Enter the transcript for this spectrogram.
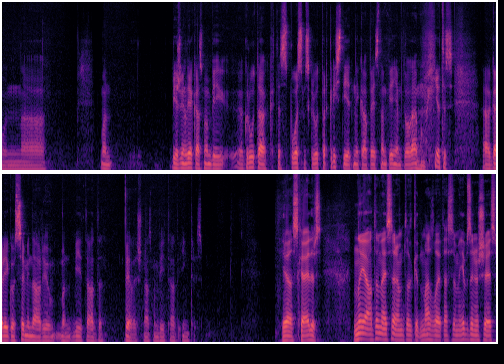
un uh, man bieži vien liekas, man bija grūtāk tas posms kļūt par kristieti, nekā pēc tam pieņemt to lēmumu, ja tas uh, garīgo semināru, jo man bija tāda vēlēšanās, man bija tāda interese. Jā, skaidrs. Nu jā, un tad mēs varam, tad, kad mazliet esam iepazinušies,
